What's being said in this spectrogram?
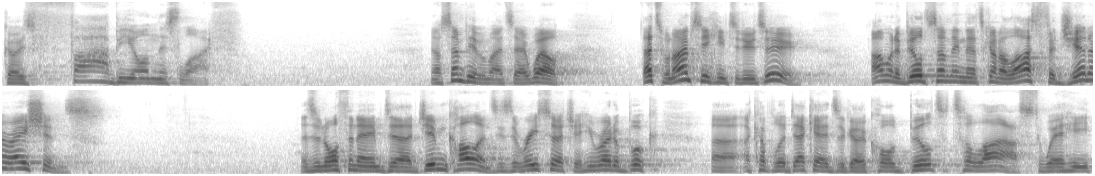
goes far beyond this life. Now, some people might say, well, that's what I'm seeking to do too. I want to build something that's going to last for generations. There's an author named uh, Jim Collins. He's a researcher. He wrote a book uh, a couple of decades ago called Built to Last, where he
